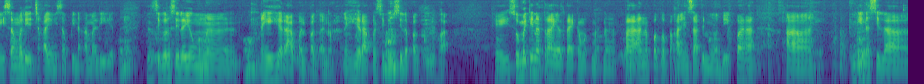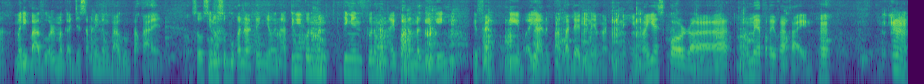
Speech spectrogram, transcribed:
May isang maliit tsaka yung isang pinakamaliit. Yun, siguro sila yung mga nahihirapan pag ano. Nahihirapan siguro sila pagkuha. Okay, so may tina-trial tayo kamutmut na paraan ng pagpapakain sa ating mga bake para ah, hindi na sila manibago or mag-adjust sa kanilang bagong pakain. So sinusubukan natin 'yon. At tingin ko naman tingin ko naman ay parang nagiging effective. Ayan, nagpapadede na yung ating inahin. Ah, yes, Pora. Mamaya pa kayo kakain, ha?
